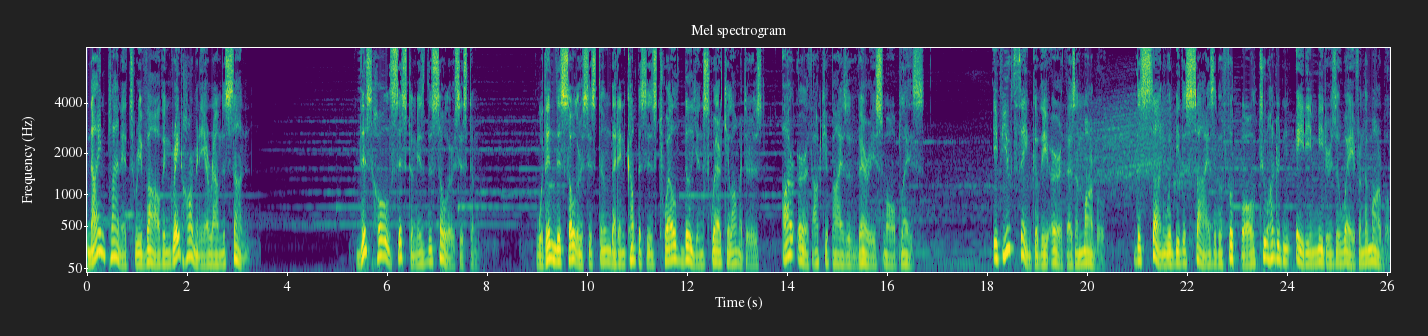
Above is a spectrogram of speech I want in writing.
Nine planets revolve in great harmony around the Sun. This whole system is the solar system. Within this solar system that encompasses 12 billion square kilometers, our Earth occupies a very small place. If you think of the Earth as a marble, the Sun would be the size of a football 280 meters away from the marble.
